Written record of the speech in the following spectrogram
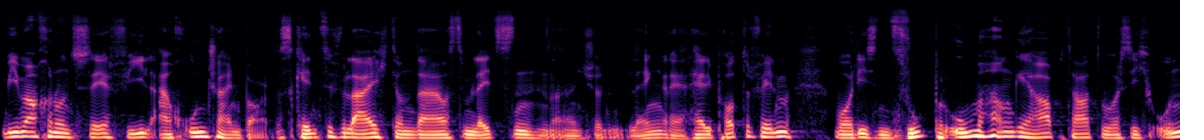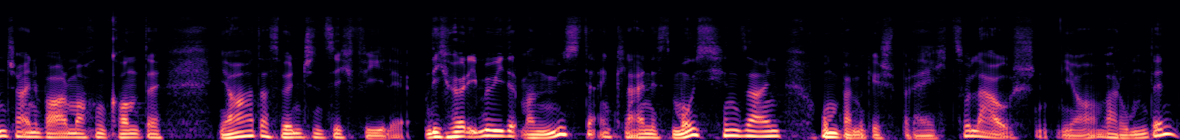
wir machen uns sehr viel auch unscheinbar. Das kennst du vielleicht und aus dem letzten, nein, schon länger Harry Potter Film, wo er diesen super Umhang gehabt hat, wo er sich unscheinbar machen konnte. Ja, das wünschen sich viele. Und ich höre immer wieder, man müsste ein kleines Mäuschen sein, um beim Gespräch zu lauschen. Ja, warum denn?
